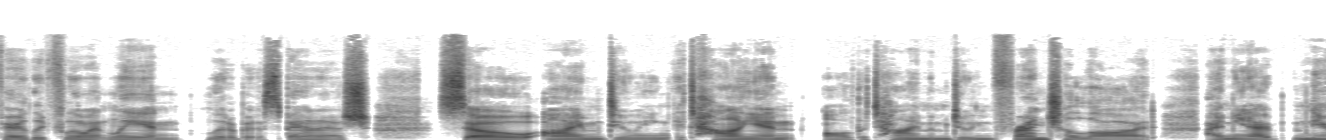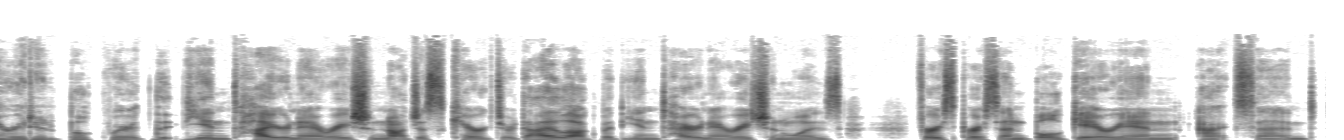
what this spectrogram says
fairly fluently and a little bit of Spanish. So I'm doing Italian all the time. I'm doing French a lot. I mean, I've narrated a book where the, the entire narration, not just character dialogue, but the entire narration was first person Bulgarian accent.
